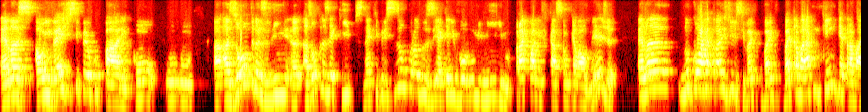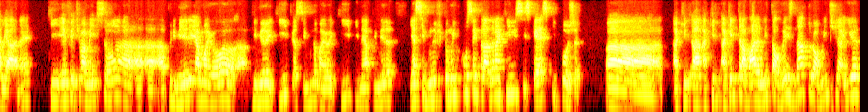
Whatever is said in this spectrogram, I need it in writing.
elas, ao invés de se preocuparem com o, o, as outras linhas, as outras equipes, né, que precisam produzir aquele volume mínimo para a qualificação que ela almeja, ela não corre atrás disso, vai, vai, vai trabalhar com quem quer trabalhar, né? Que efetivamente são a, a, a, primeira e a maior, a primeira equipe, a segunda maior equipe, né? A primeira e a segunda fica muito concentrada naquilo e se esquece que, poxa, a, aquele, aquele, aquele trabalho ali talvez naturalmente já ia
